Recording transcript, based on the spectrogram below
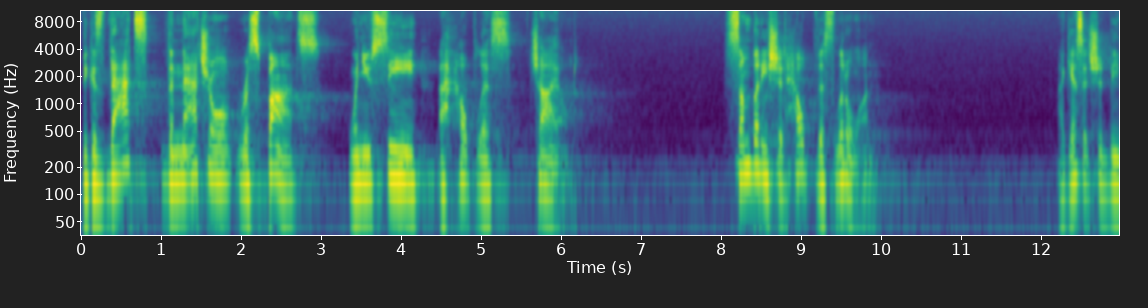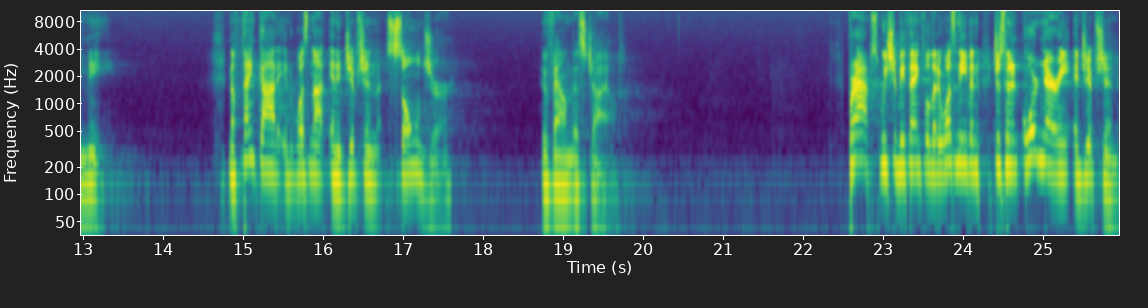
Because that's the natural response when you see a helpless child. Somebody should help this little one. I guess it should be me. Now, thank God it was not an Egyptian soldier who found this child. Perhaps we should be thankful that it wasn't even just an ordinary Egyptian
